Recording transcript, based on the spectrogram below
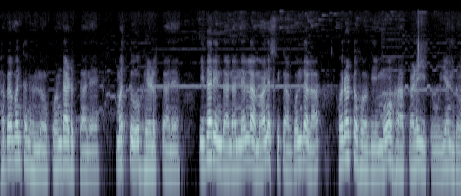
ಭಗವಂತನನ್ನು ಕೊಂಡಾಡುತ್ತಾನೆ ಮತ್ತು ಹೇಳುತ್ತಾನೆ, ಇದರಿಂದ ನನ್ನೆಲ್ಲ ಮಾನಸಿಕ ಗೊಂದಲ ಹೊರಟು ಹೋಗಿ ಮೋಹ ಕಳೆಯಿತು ಎಂದು.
